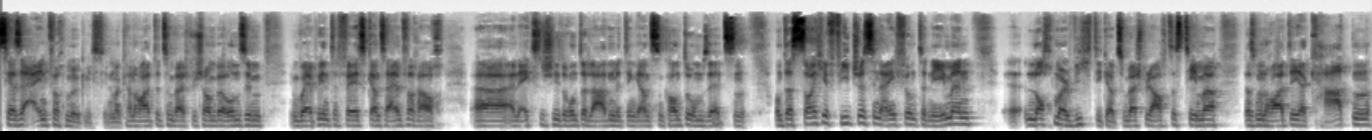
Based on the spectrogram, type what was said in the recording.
sehr, sehr einfach möglich sind. Man kann heute zum Beispiel schon bei uns im, im Webinterface ganz einfach auch äh, ein Excel-Sheet runterladen mit den ganzen Kontoumsätzen. Und dass solche Features sind eigentlich für Unternehmen äh, nochmal wichtiger. Zum Beispiel auch das Thema, dass man heute ja Karten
